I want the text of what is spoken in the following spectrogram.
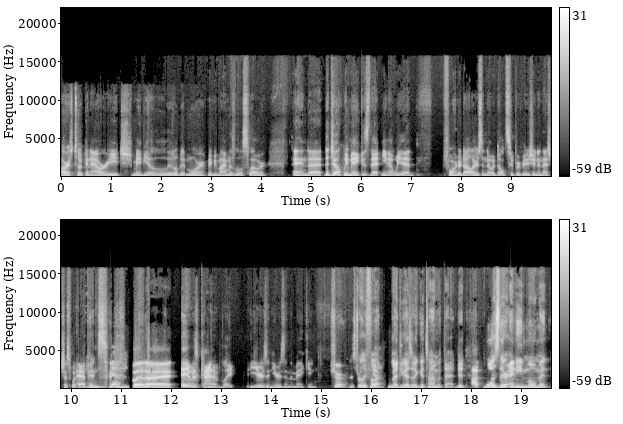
Ours took an hour each, maybe a little bit more. Maybe mine was a little slower. And uh, the joke we make is that you know we had four hundred dollars and no adult supervision, and that's just what happens. Yeah, but uh, it was kind of like years and years in the making. sure. That's really fun. Yeah. I'm glad you guys had a good time with that. Did I- was there any moment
